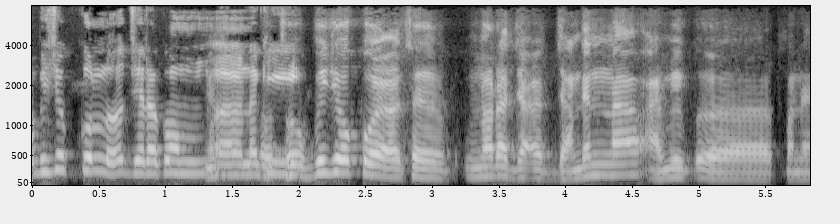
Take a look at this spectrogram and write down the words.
অভিযোগ করল যেরকম নাকি অভিযোগ ওনারা জানেন না আমি মানে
